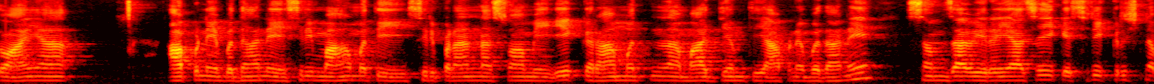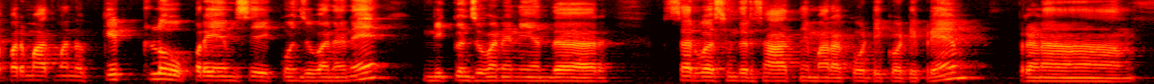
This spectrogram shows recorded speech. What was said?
તો અહીંયા આપણે બધાને શ્રી મહામતી શ્રી પ્રાણના સ્વામી એક રામતના માધ્યમથી આપણે બધાને સમજાવી રહ્યા છે કે શ્રી કૃષ્ણ પરમાત્માનો કેટલો પ્રેમ છે કુંજવન અને નિકુંજવનની અંદર. સર્વ સુંદર સાથને મારા કોટી કોટી પ્રેમ, પ્રણામ.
